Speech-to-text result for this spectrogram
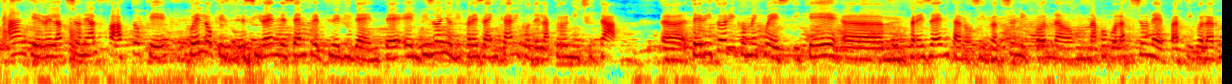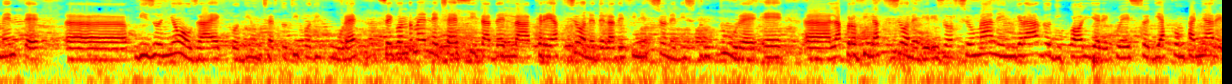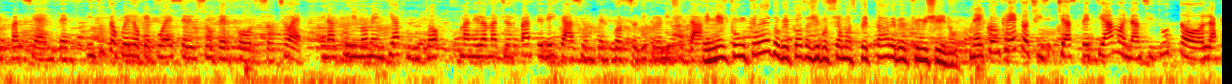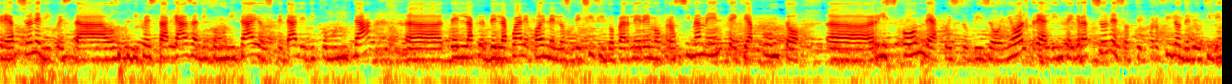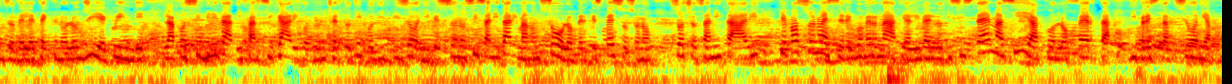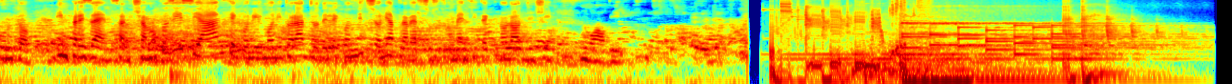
anche in relazione al fatto che quello che si rende sempre più evidente è il bisogno di presa in carico della cronicità eh, territori come questi che eh, presentano situazioni con una popolazione particolarmente eh, bisognosa ecco, di un certo tipo di cure, secondo me necessita della creazione, della definizione di strutture e eh, la profilazione di risorse umane in grado di cogliere questo e di accompagnare il paziente in tutto quello che può essere il suo percorso, cioè in alcuni momenti acuto ma nella maggior parte dei casi un percorso di cronicità. E nel concreto che cosa ci possiamo aspettare per Fiumicino? Nel concreto ci, ci aspettiamo innanzitutto la creazione di questa, di questa, casa di comunità e ospedale di comunità eh, della, della, quale poi nello specifico parleremo prossimamente che appunto eh, risponde a questo bisogno, oltre all'integrazione sotto il profilo dell'utilizzo delle tecnologie, quindi la possibilità di farsi carico di un certo tipo di bisogni che sono sì sanitari ma non solo perché spesso sono sociosanitari che possono essere governati a livello di sistema sia con l'offerta di prestazioni appunto in presenza diciamo così sia anche con il monitoraggio delle condizioni attraverso strumenti tecnologici nuovi.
